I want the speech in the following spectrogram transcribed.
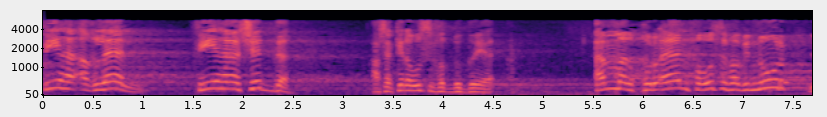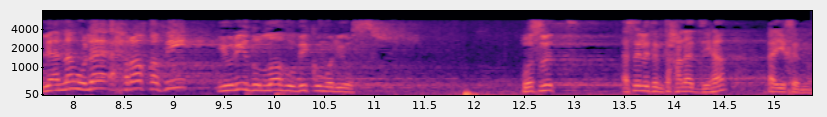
فيها أغلال فيها شدة. عشان كده وصفت بالضياء. أما القرآن فوصف بالنور لأنه لا إحراق فيه يريد الله بكم اليسر. وصلت أسئلة امتحانات دي ها؟ أي خدمة.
